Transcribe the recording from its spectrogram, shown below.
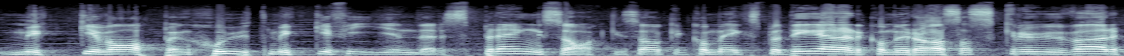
mycket vapen, skjut mycket fiender, spräng saker, saker kommer explodera, det kommer rasa skruvar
